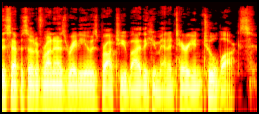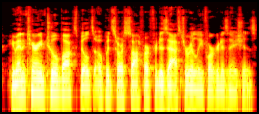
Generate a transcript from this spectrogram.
This episode of Run As Radio is brought to you by the Humanitarian Toolbox. Humanitarian Toolbox builds open source software for disaster relief organizations.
